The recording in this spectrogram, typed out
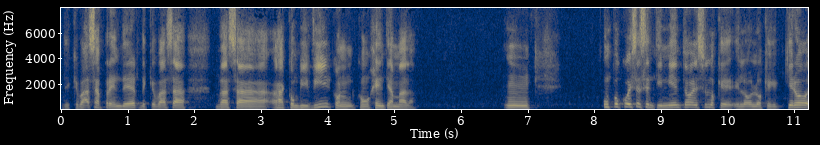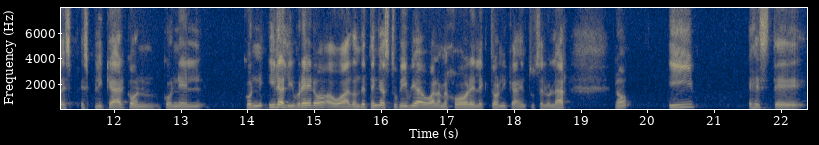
de que vas a aprender, de que vas a, vas a, convivir con, gente amada. Mm, un poco ese sentimiento, eso es lo que, lo, que quiero explicar con, con, el, con ir al librero o a donde tengas tu Biblia o a lo mejor electrónica en tu celular, ¿no? Y este,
